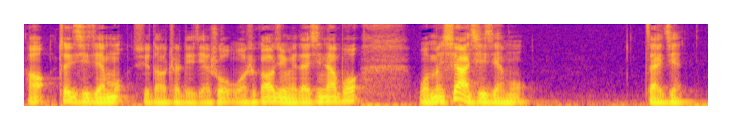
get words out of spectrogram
好，这期节目就到这里结束，我是高俊伟，在新加坡，我们下期节目再见。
